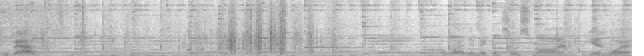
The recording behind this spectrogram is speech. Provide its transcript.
Too bad? Why they make them so small to begin with.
